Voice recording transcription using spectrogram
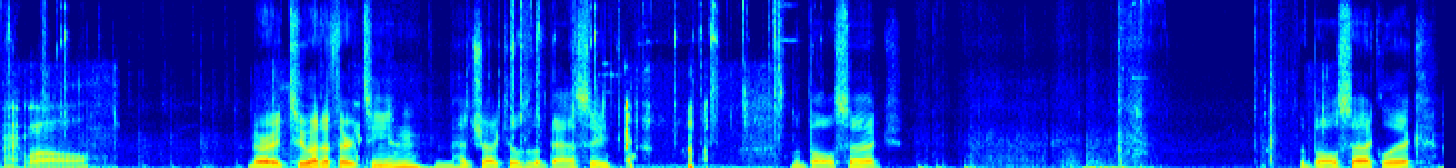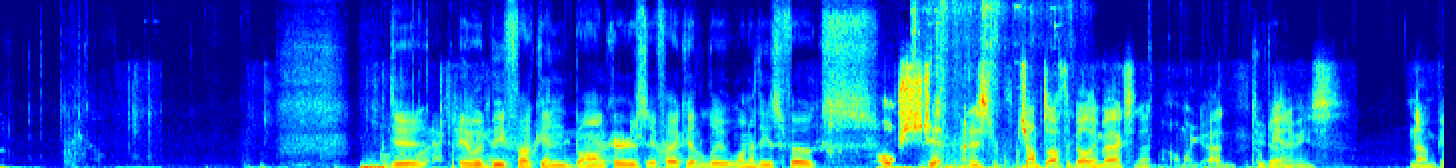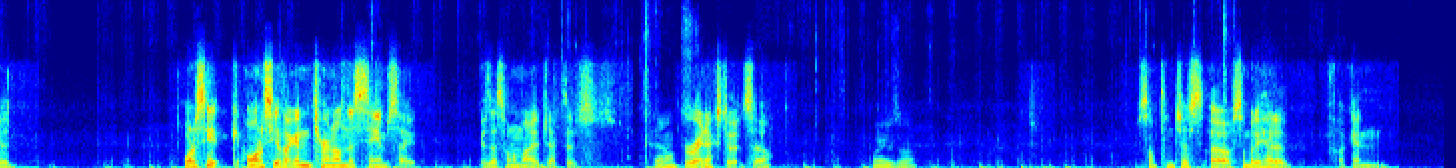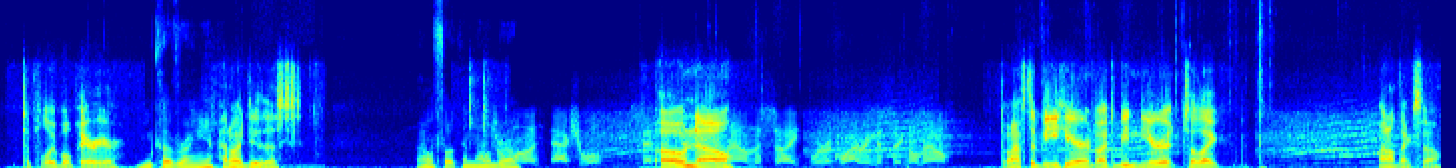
Alright, well Alright, 2 out of 13 headshot kills with a Bassie. the ball sack. The ball sack lick. Dude, it would be fucking bonkers if I could loot one of these folks. Oh shit! I just jumped off the building by accident. Oh my god. Don't You be enemies. No, I'm good. I wanna see I wanna see if I can turn on the SAM site. Because that's one of my objectives. Okay, We're right go. next to it, so Where is it? something just oh, somebody had a fucking deployable barrier. I'm covering you? How do I do this? I don't fucking know, bro. One, actual. Set Oh, no. Around the site. We're acquiring the signal now. Do I have to be here? Do I have to be near it to like I don't think so.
